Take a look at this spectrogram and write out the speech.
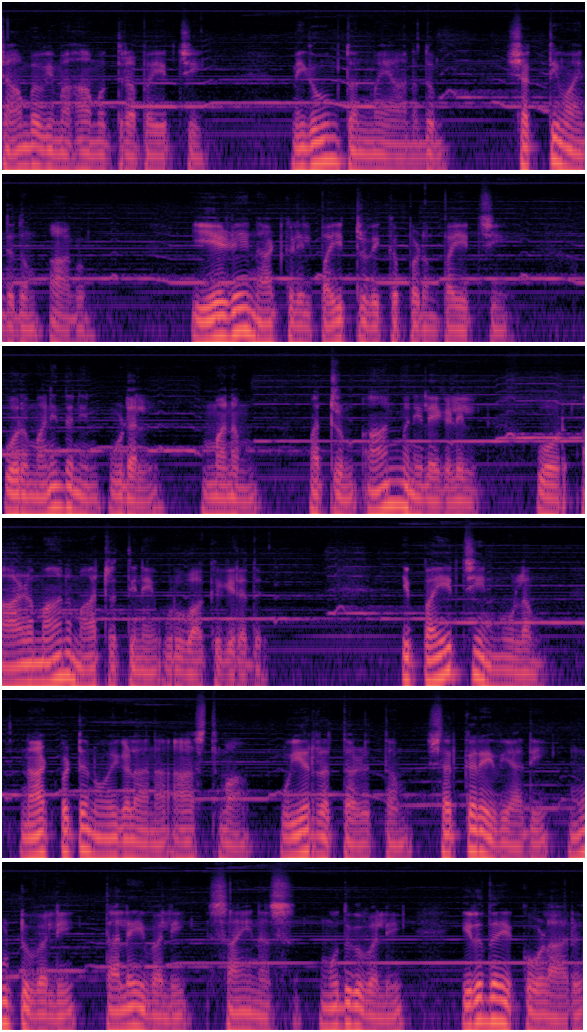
ஷாம்பவி மகாமுத்ரா பயிற்சி மிகவும் தொன்மையானதும் சக்தி வாய்ந்ததும் ஆகும். ஏழே நாட்களில் பயிற்றுவிக்கப்படும் பயிற்சி ஒரு மனிதனின் உடல் மனம் மற்றும் ஆன்ம நிலைகளில் ஓர் ஆழமான மாற்றத்தினை உருவாக்குகிறது. இப்பயிற்சியின் மூலம் நாட்பட்ட நோய்களான ஆஸ்துமா உயர் இரத்த அழுத்தம் சர்க்கரை வியாதி மூட்டுவலி தலைவலி சைனஸ் முதுகுவலி இருதய கோளாறு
